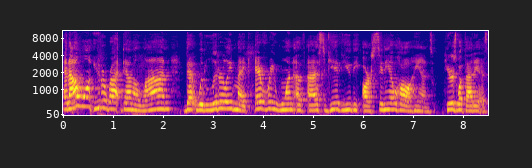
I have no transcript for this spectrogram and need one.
and I want you to write down a line that would literally make every one of us give you the Arsenio Hall hands. Here's what that is.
